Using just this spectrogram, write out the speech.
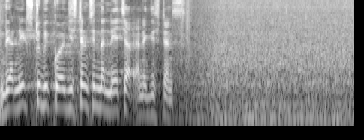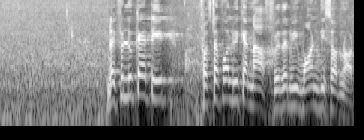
there needs to be coexistence in the nature and existence. Now if you look at it, first of all we can ask whether we want this or not.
